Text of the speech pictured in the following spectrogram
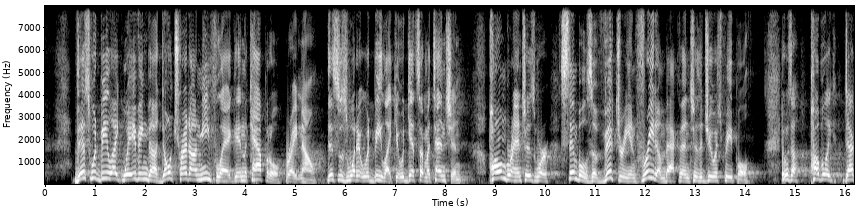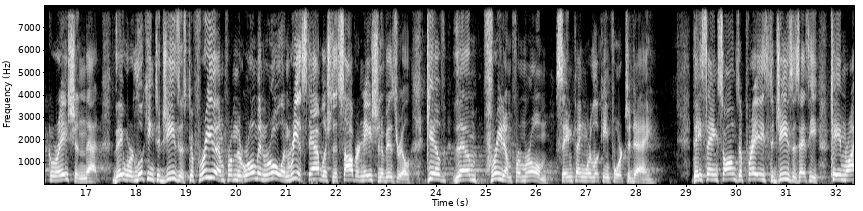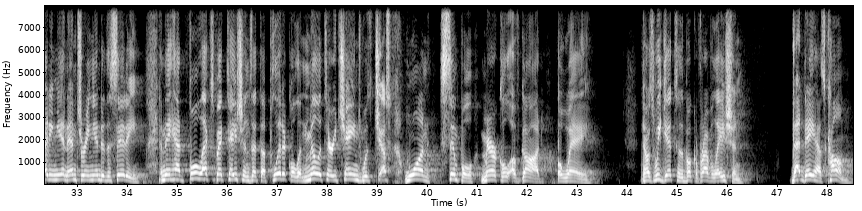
This would be like waving the don't tread on me flag in the Capitol right now. This is what it would be like. It would get some attention. Palm branches were symbols of victory and freedom back then to the Jewish people. It was a public declaration that they were looking to Jesus to free them from the Roman rule and reestablish the sovereign nation of Israel. Give them freedom from Rome. Same thing we're looking for today. They sang songs of praise to Jesus as he came riding in, entering into the city. And they had full expectations that the political and military change was just one simple miracle of God away. Now, as we get to the book of Revelation, that day has come.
